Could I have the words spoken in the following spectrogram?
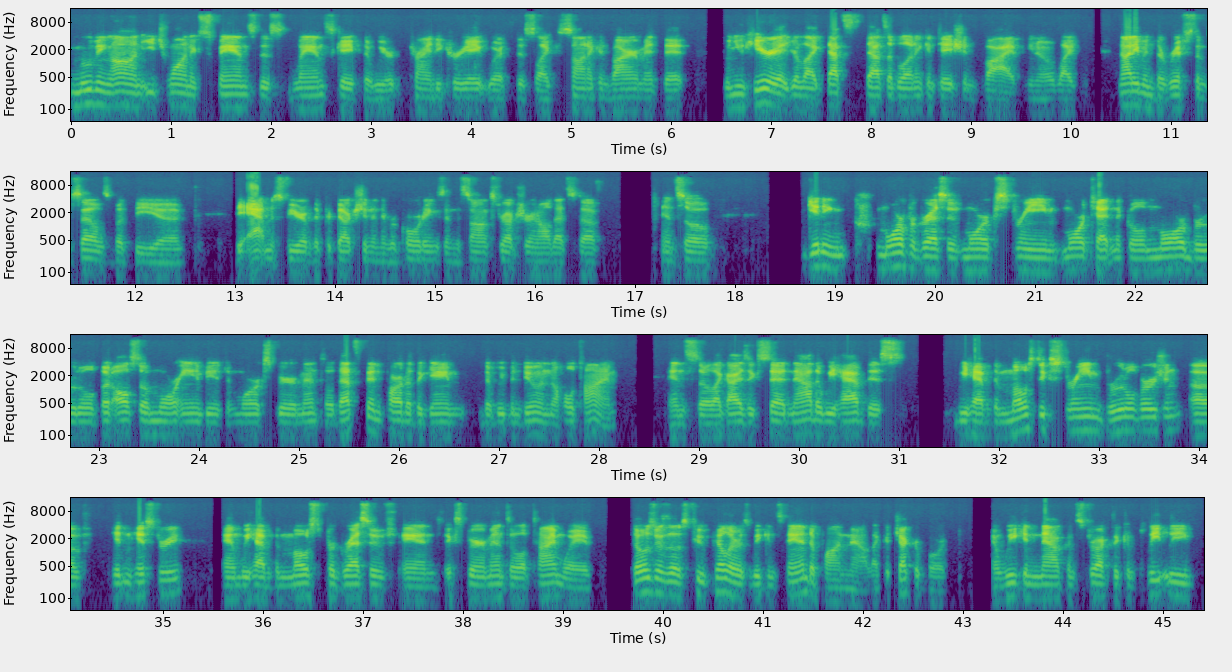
moving on, each one expands this landscape that we are trying to create with this like sonic environment that when you hear it, you're like, that's that's a blood incantation vibe, you know, like not even the riffs themselves, but the uh, the atmosphere of the production and the recordings and the song structure and all that stuff. And so getting more progressive, more extreme, more technical, more brutal, but also more ambient and more experimental. That's been part of the game that we've been doing the whole time. And so, like Isaac said, now that we have this, we have the most extreme, brutal version of Hidden History, and we have the most progressive and experimental of Timewave. Those are those two pillars we can stand upon now, like a checkerboard. And we can now construct a completely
